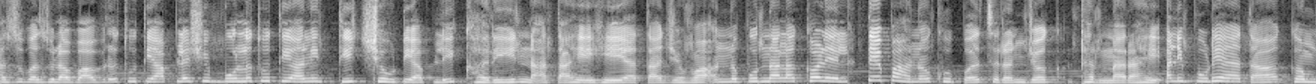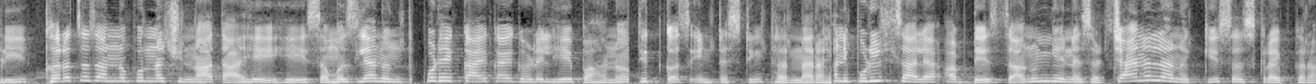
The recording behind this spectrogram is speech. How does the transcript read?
आजूबाजूला वावरत होती आपल्याशी बोलत होती आणि तीच शेवटी आपली खरी नात आहे. हे आता जेव्हा अन्नपूर्णाला कळेल ते पाहणं खूपच रंजक ठरणार आहे. आणि पुढे आता कमळी खरंच अन्नपूर्णाची नात आहे हे समजल्यानंतर पुढे काय काय घड घडेल हे पाहणं तितकंच इंटरेस्टिंग ठरणार आहे. आणि पुढील चाल्या अपडेट्स जाणून घेण्यासाठी चॅनलला नक्की सबस्क्राईब करा.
